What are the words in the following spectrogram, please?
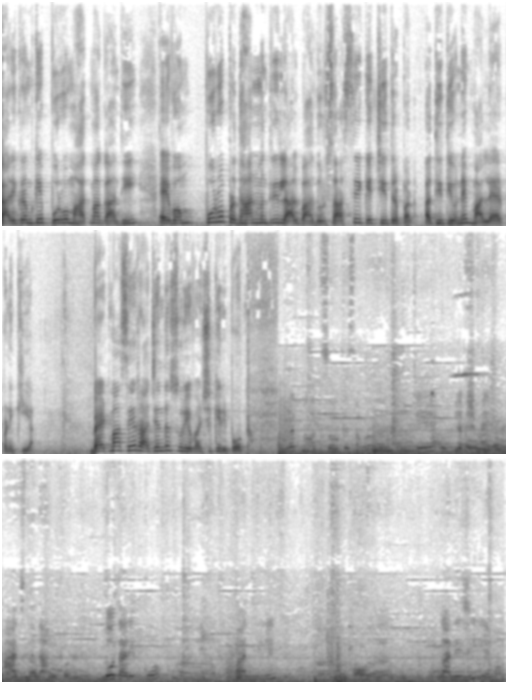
कार्यक्रम के पूर्व महात्मा गांधी एवं पूर्व प्रधानमंत्री लाल बहादुर शास्त्री के चित्र पर अतिथियों ने माल्यार्पण किया। बैटमा से राजेंद्र सूर्यवंशी की रिपोर्ट। अमृत महोत्सव के के उपलक्ष्य में आज दिनांक दो तारीख को माननीय अ, गांधी जी एवं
